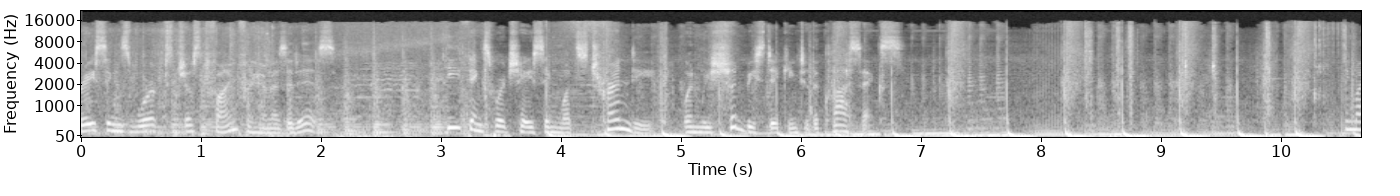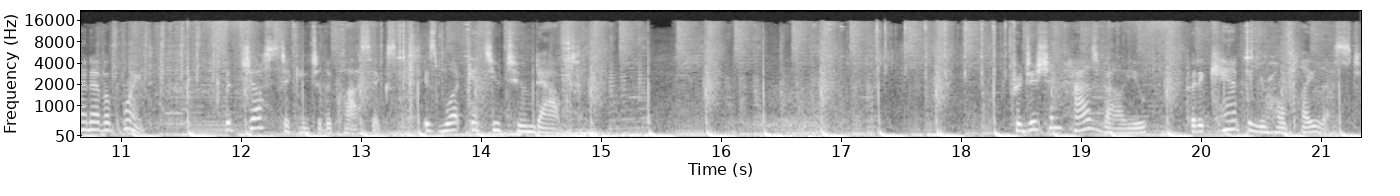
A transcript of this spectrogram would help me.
Racing's worked just fine for him as it is. He thinks we're chasing what's trendy when we should be sticking to the classics. He might have a point, but just sticking to the classics is what gets you tuned out. Tradition has value, but it can't be your whole playlist.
